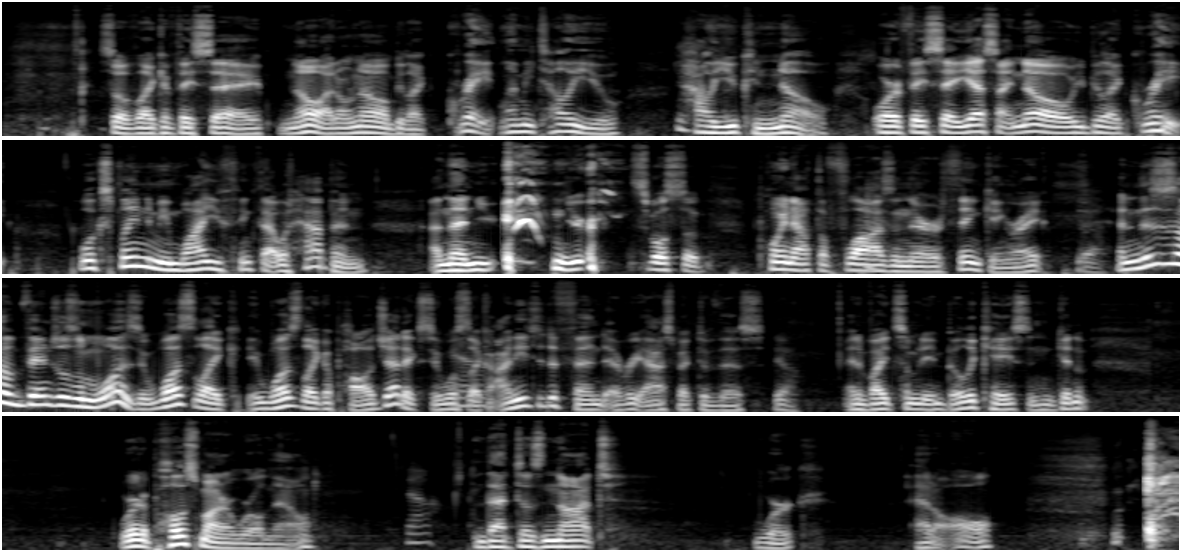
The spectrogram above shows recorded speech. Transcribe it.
so like if they say no i don't know i'll be like great let me tell you how you can know or if they say yes i know you'd be like great well explain to me why you think that would happen and then you you're supposed to point out the flaws in their thinking right Yeah. and this is how evangelism was it was like it was like apologetics it was Yeah. like i need to defend every aspect of this yeah, and invite somebody and build a case and get them we're in a postmodern world now Yeah. that does not work at all.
